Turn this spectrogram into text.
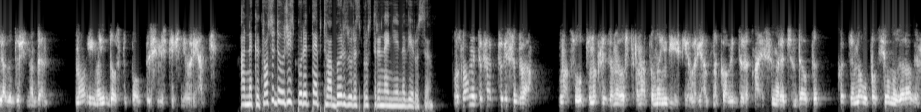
1000 души на ден. Но има и доста по-песимистични варианти. А на какво се дължи според теб това бързо разпространение на вируса? Основните фактори са два. Масовото навлизане в страната на индийския вариант на COVID-19, наречен Делта, който е много по-силно заразен.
